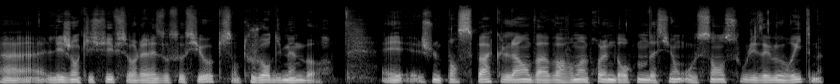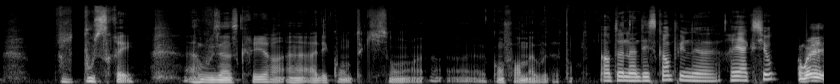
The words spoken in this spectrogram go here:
euh, les gens qui suivent sur les réseaux sociaux, qui sont toujours du même bord. Et je ne pense pas que là, on va avoir vraiment un problème de recommandation au sens où les algorithmes pousseraient à vous inscrire à, des comptes qui sont euh, conformes à vos attentes. Antonin Descamps, une réaction? Oui,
